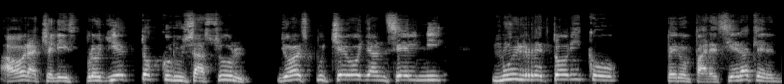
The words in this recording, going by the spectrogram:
Ahora, Chelis, Proyecto Cruz Azul. Yo escuché hoy a Anselmi muy retórico, pero pareciera que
